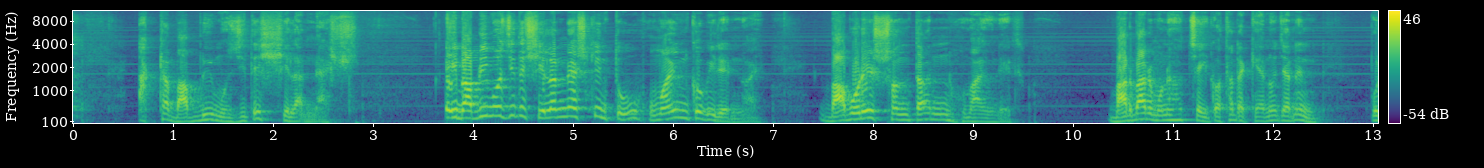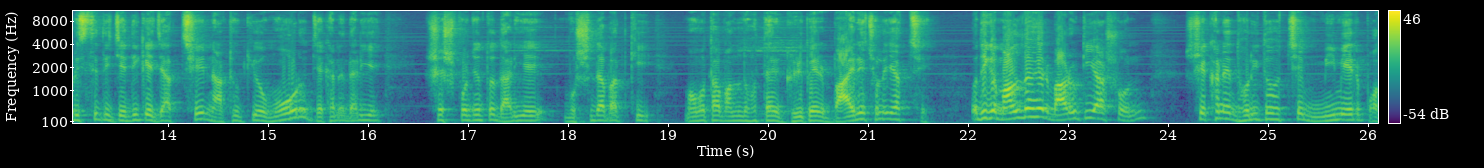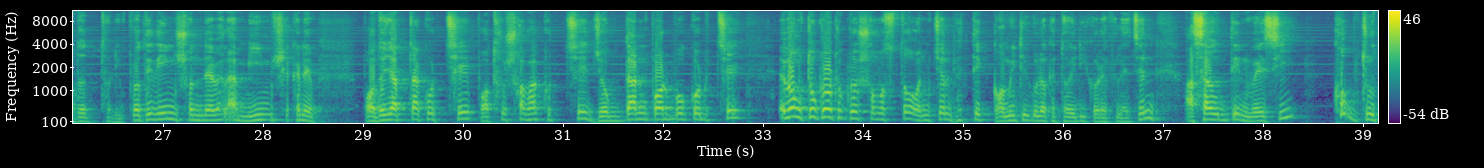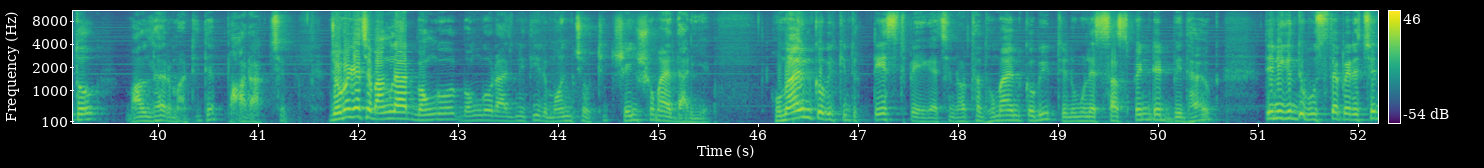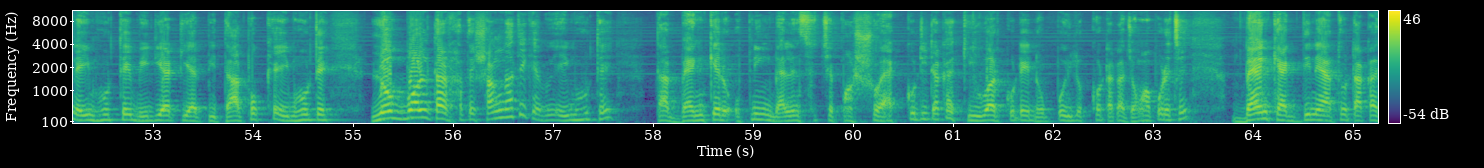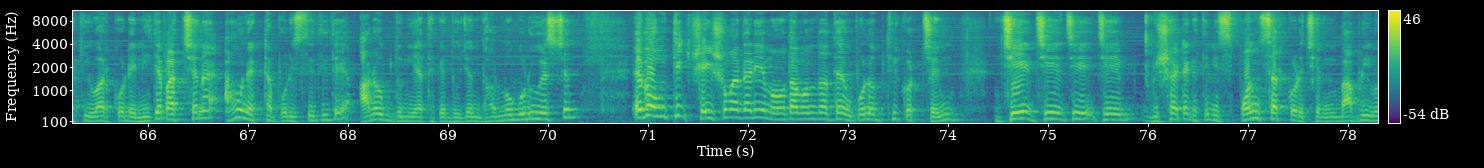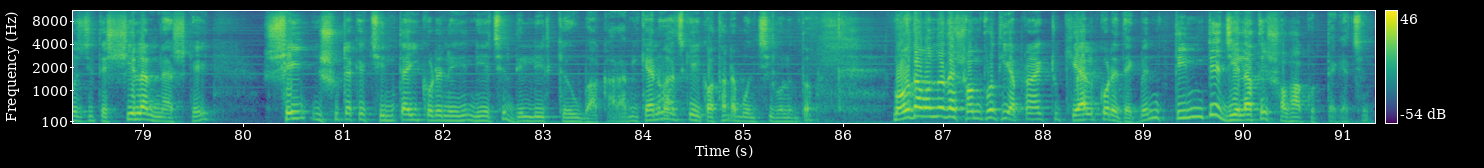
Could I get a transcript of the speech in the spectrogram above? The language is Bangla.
একটা বাবরি মসজিদের শিলান্যাস। এই বাবরি মসজিদের শিলান্যাস কিন্তু হুমায়ুন কবিরের নয়, বাবরের সন্তান হুমায়ুনের। বারবার মনে হচ্ছে এই কথাটা কেন জানেন? পরিস্থিতি যেদিকে যাচ্ছে, নাটকীয় মোড় যেখানে দাঁড়িয়ে শেষ পর্যন্ত দাঁড়িয়ে মুর্শিদাবাদ কি মমতা বন্দ্যোপাধ্যায়ের গ্রিপের বাইরে চলে যাচ্ছে? ওদিকে মালদহের বারোটি আসন সেখানে ধরিত হচ্ছে মিমের পদধ্বনি। প্রতিদিন সন্ধেবেলা মিম সেখানে পদযাত্রা করছে, পথসভা করছে, যোগদান পর্ব করছে এবং টুকরো টুকরো সমস্ত অঞ্চলভিত্তিক কমিটিগুলোকে তৈরি করে ফেলেছেন আসাউদ্দিন ওয়েসি। খুব দ্রুত মালদহের মাটিতে পা রাখছেন। জমে গেছে বাংলার বঙ্গ বঙ্গ রাজনীতির মঞ্চ ঠিক সেই সময় দাঁড়িয়ে। হুমায়ুন কবির কিন্তু টেস্ট পেয়ে গেছেন, অর্থাৎ হুমায়ুন কবির, তৃণমূলের সাসপেন্ডেড বিধায়ক। তিনি কিন্তু বুঝতে পেরেছেন এই মুহূর্তে মিডিয়া, টিআরপি তার পক্ষে, এই মুহূর্তে লোকবল তার হাতে সাংঘাতিক এবং এই মুহূর্তে তার ব্যাংকের ওপেনিং ব্যালেন্স হচ্ছে পাঁচশো এক কোটি টাকা কিউআর কোডে নব্বই লক্ষ টাকা জমা পড়েছে। ব্যাংক একদিনে এত টাকা কিউআর কোডে নিতে পারছে না। এমন একটা পরিস্থিতিতে আরব দুনিয়া থেকে দুজন ধর্মগুরু এসছেন। এবং ঠিক সেই সময় দাঁড়িয়ে মমতা বন্দ্যোপাধ্যায় উপলব্ধি করছেন যে যে যে যে বিষয়টাকে তিনি স্পন্সর করেছেন বাবরি মসজিদের শিলান্যাসকে, সেই ইস্যুটাকে চিন্তাই করে নিয়ে- নিয়েছে দিল্লির কেউ বা কার। আমি কেন আজকে এই কথাটা বলছি বলুন তো? মমতা বন্দ্যোপাধ্যায় সম্প্রতি আপনারা একটু খেয়াল করে দেখবেন, তিনটে জেলাতে সভা করতে গেছেন।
